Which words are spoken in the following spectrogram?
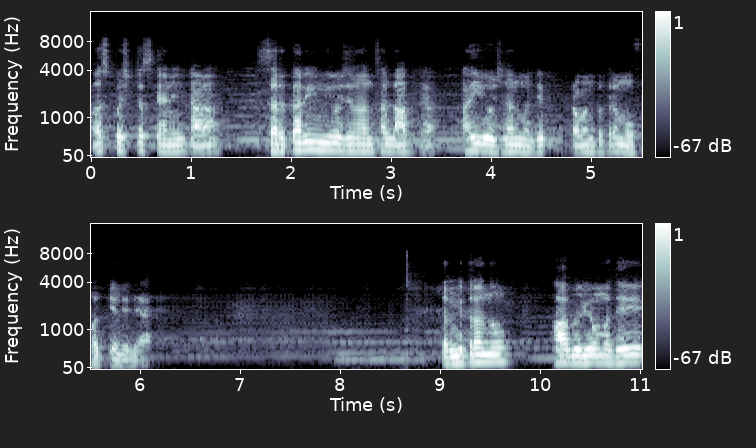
अस्पष्ट स्कॅनिंग टाळा सरकारी नियोजनांचा लाभ घ्या. काही योजनांमध्ये प्रमाणपत्र मोफत केलेले आहे. तर मित्रांनो हा व्हिडिओमध्ये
